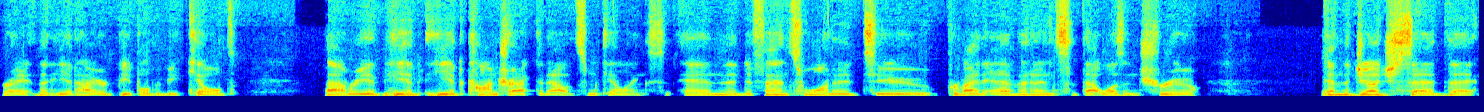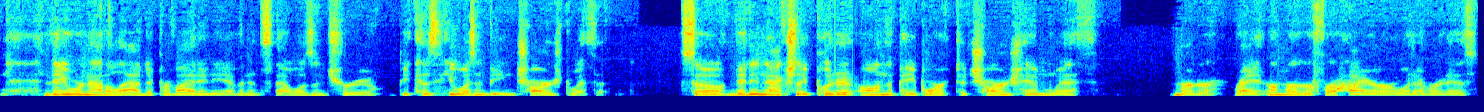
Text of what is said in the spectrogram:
right? That he had hired people to be killed, um, or he had, he had he had contracted out some killings, and the defense wanted to provide evidence that that wasn't true. And the judge said that they were not allowed to provide any evidence that wasn't true because he wasn't being charged with it. So they didn't actually put it on the paperwork to charge him with murder, right? Or murder for hire or whatever it is.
